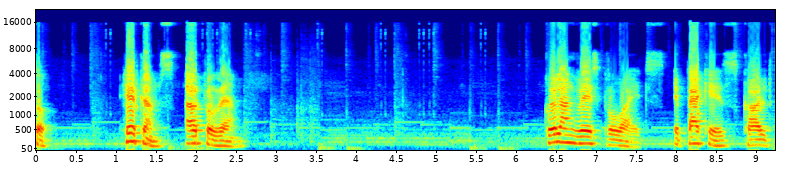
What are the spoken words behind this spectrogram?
So, here comes our program. GoLangways provides a package called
